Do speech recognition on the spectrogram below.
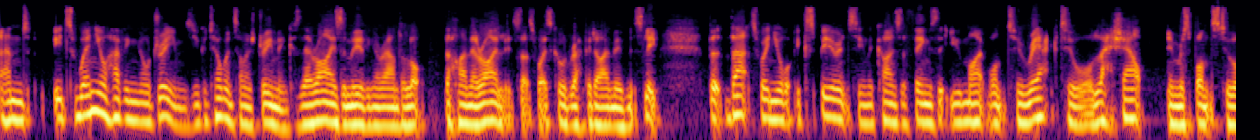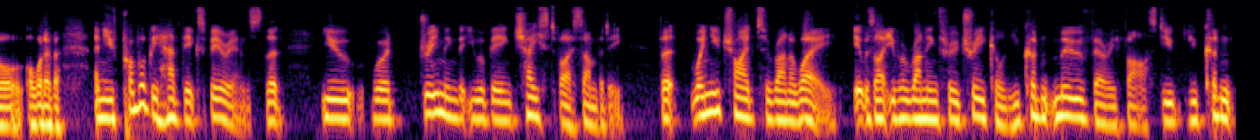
And it's when you're having your dreams, you can tell when someone's dreaming because their eyes are moving around a lot behind their eyelids. That's why it's called rapid eye movement sleep. But that's when you're experiencing the kinds of things that you might want to react to or lash out in response to or, or whatever. And you've probably had the experience that you were dreaming that you were being chased by somebody. But when you tried to run away, it was like you were running through treacle. You couldn't move very fast. You, you couldn't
